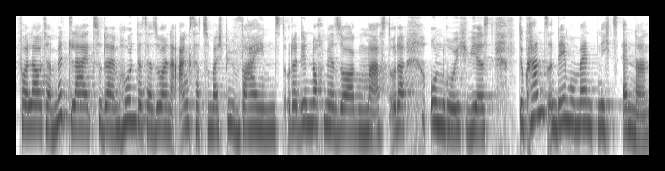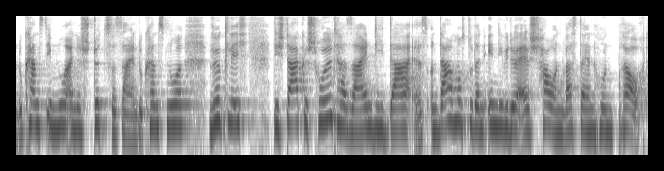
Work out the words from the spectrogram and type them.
vor lauter Mitleid zu deinem Hund, dass er so eine Angst hat, zum Beispiel weinst oder dir noch mehr Sorgen machst oder unruhig wirst. Du kannst in dem Moment nichts ändern. Du kannst ihm nur eine Stütze sein. Du kannst nur wirklich die starke Schulter sein, die da ist. Und da musst du dann individuell schauen, was dein Hund braucht.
